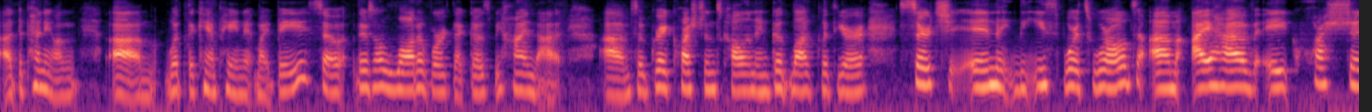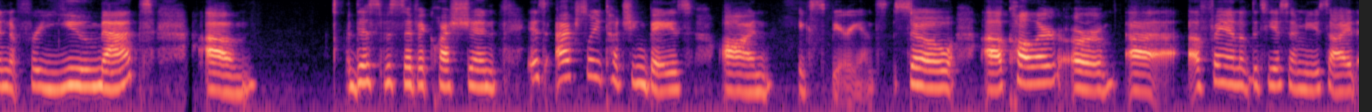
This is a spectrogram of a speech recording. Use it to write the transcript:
uh, depending on um, what the campaign it might be. So there's a lot of work that goes behind that. Um, so great questions, Colin, and good luck with your search in the esports world. Um, I have a question for you, Matt. Um, this specific question is actually touching base on experience. So, a caller or uh, a fan of the TSMU side,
